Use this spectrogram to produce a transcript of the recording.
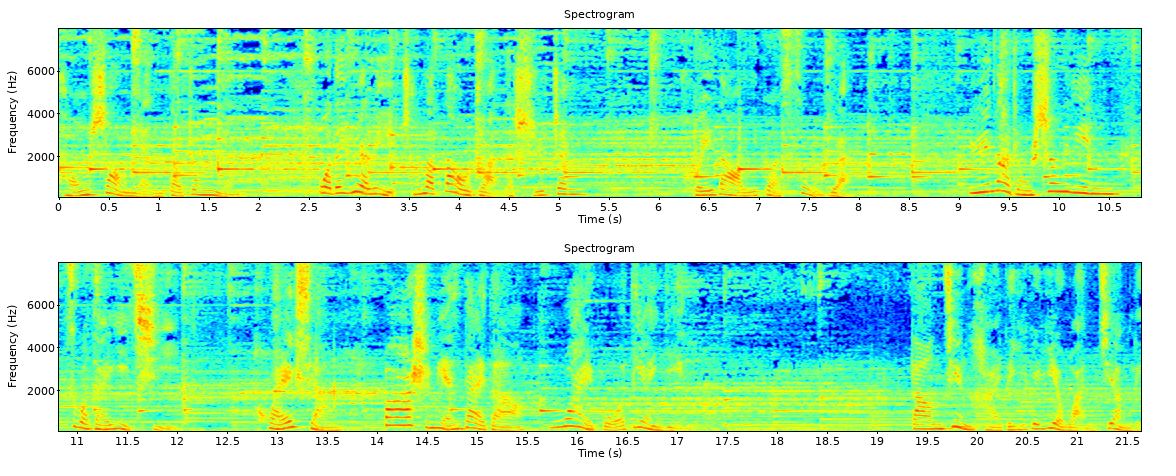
从少年到中年，我的阅历成了倒转的时针，回到一个夙愿。与那种声音坐在一起，怀想八十年代的外国电影。当静海的一个夜晚降临，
